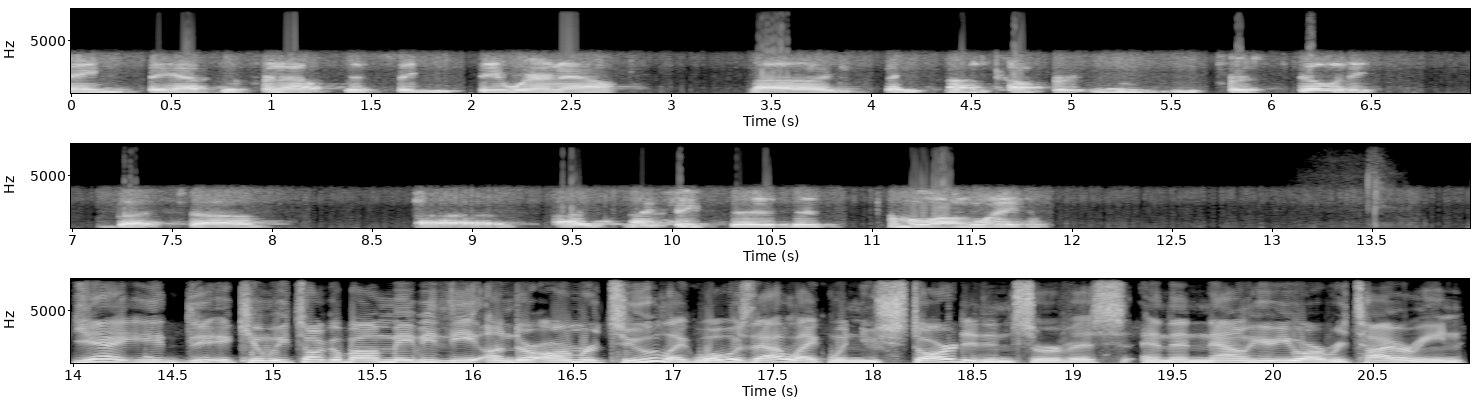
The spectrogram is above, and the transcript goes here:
changed. They have different outfits they they wear now, uh, based on comfort and versatility. But uh, uh, I I think that they've come a long way. Yeah, can we talk about maybe the Under Armour too? Like, what was that like when you started in service, and then now here you are retiring?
